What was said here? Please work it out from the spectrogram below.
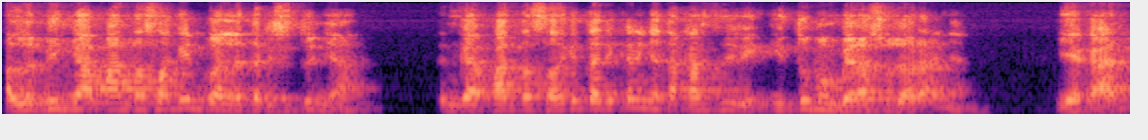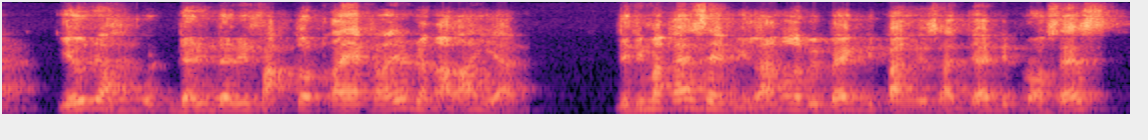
lebih nggak pantas lagi bukan dari situnya, nggak pantas lagi tadi kan nyatakan sendiri itu membela saudaranya, ya kan? Ya udah dari dari faktor layak layak udah nggak layak. Jadi makanya saya bilang lebih baik dipanggil saja, diproses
